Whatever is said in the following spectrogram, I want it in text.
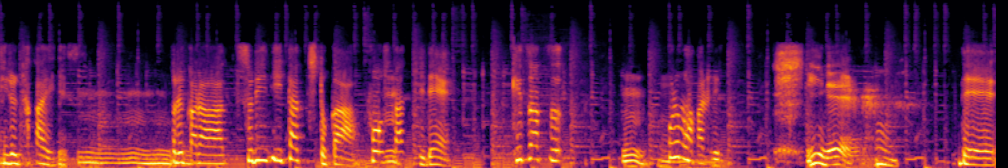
非常に高いです。うん。それから、3D タッチとか、フォースタッチで、血圧、うん。これも測れる。いいね。うん。で、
